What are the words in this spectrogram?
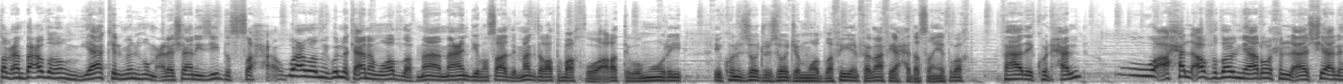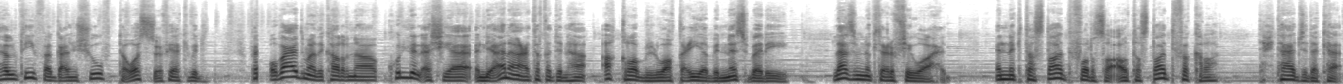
طبعا بعضهم يأكل منهم علشان يزيد الصحة وبعضهم يقول لك أنا موظف ما ما عندي مصادر ما أقدر أطبخ وأرتب أموري. يكون الزوج والزوجه موظفين فما في أحد أصلا يطبخ. فهذا يكون حل. وحل أفضل إني أروح الاشياء الهيلثي فقاعد نشوف توسع فيها كبير وبعد ما ذكرنا كل الأشياء اللي أنا أعتقد إنها أقرب للواقعية بالنسبة لي لازم إنك تعرف شيء واحد. إنك تصطاد فرصة أو تصطاد فكرة تحتاج ذكاء.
